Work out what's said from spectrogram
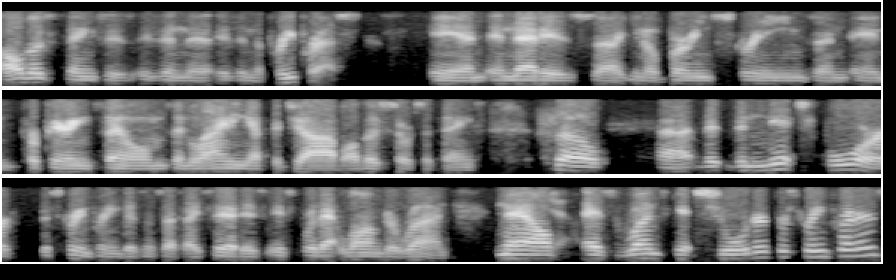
All those things is, is in the is in the pre press, and and that is uh, you know burning screens and and preparing films and lining up the job, all those sorts of things. So uh, the the niche for the screen printing business, as I said, is is for that longer run. Now, Yeah. as runs get shorter for screen printers,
